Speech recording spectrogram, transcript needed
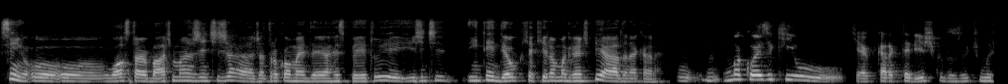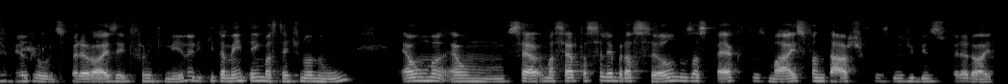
Sim, o, o, o All Star Batman a gente já, já trocou uma ideia a respeito e, e, a gente entendeu que aquilo é uma grande piada, né, cara? Uma coisa que, o, que é característico dos últimos de super-heróis aí do Frank Miller e que também tem bastante no ano 1 é uma, é um, uma certa celebração dos aspectos mais fantásticos dos gibis de super-heróis.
